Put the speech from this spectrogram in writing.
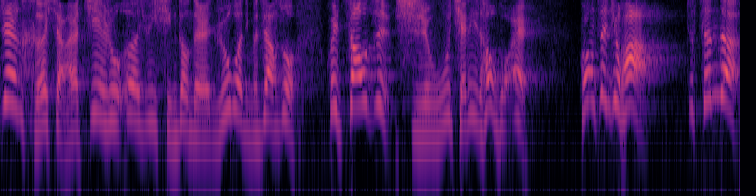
任何想要介入俄军行动的人，如果你们这样做，会招致史无前例的后果。哎，光这句话就真的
